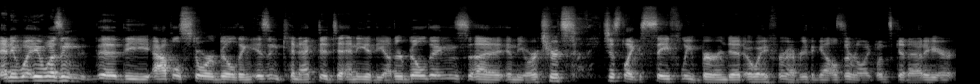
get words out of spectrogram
and it it wasn't the the Apple Store building isn't connected to any of the other buildings uh, in the orchard, so they just like safely burned it away from everything else. They were like, "Let's get out of here."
